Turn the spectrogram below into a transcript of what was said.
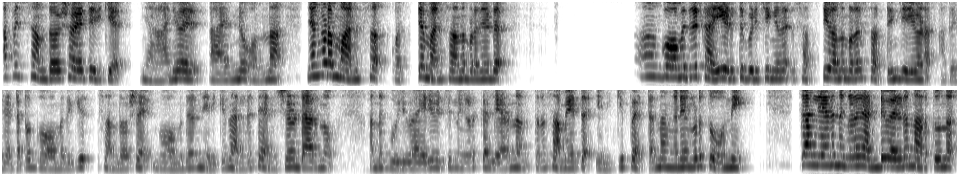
അപ്പച്ചി സന്തോഷമായിട്ടിരിക്കുക. ഞാനും അതിനും ഒന്നാ. ഞങ്ങളുടെ മനസ്സ് ഒറ്റ മനസ്സാന്ന് പറഞ്ഞിട്ട് ഗോമതിയുടെ കൈ എടുത്ത് പിടിച്ച് ഇങ്ങനെ സത്യമാന്ന് പറഞ്ഞ് സത്യം ചെയ്യുവാണ്. അത് കേട്ടപ്പോൾ ഗോമതിക്ക് സന്തോഷമായി. ഗോമതി പറഞ്ഞു എനിക്ക് നല്ല ടെൻഷൻ ഉണ്ടായിരുന്നു. അന്ന് ഗുരുവായൂർ വെച്ച് നിങ്ങളുടെ കല്യാണം നടത്തുന്ന സമയത്ത് എനിക്ക് പെട്ടെന്ന് അങ്ങനെ അങ്ങോട്ട് തോന്നി. കല്യാണം നിങ്ങൾ രണ്ടുപേരുടെ നടത്തുന്ന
